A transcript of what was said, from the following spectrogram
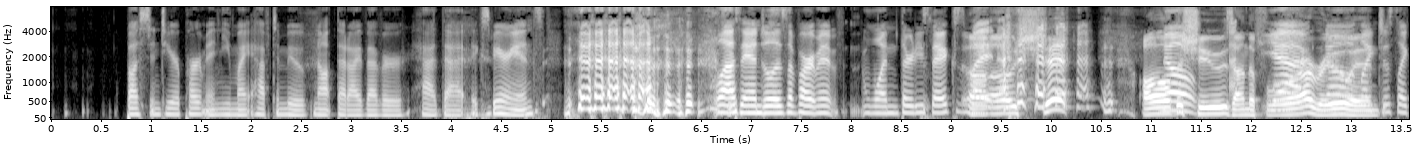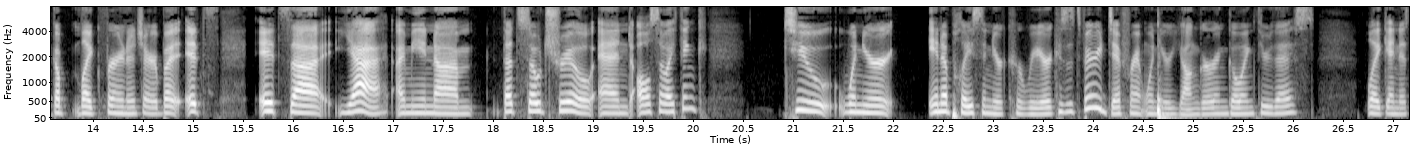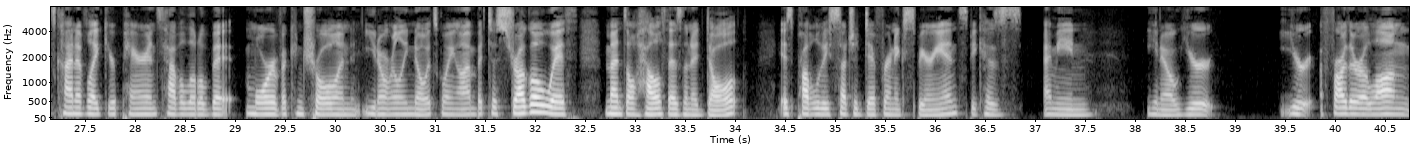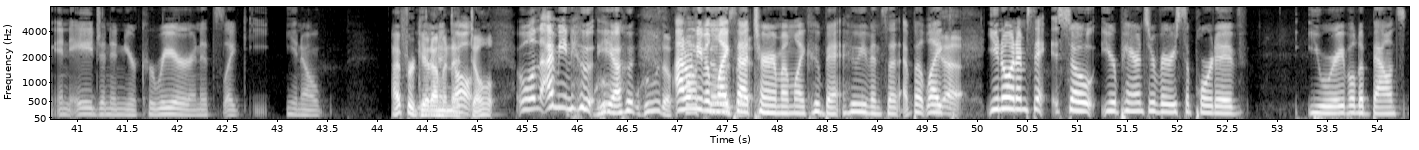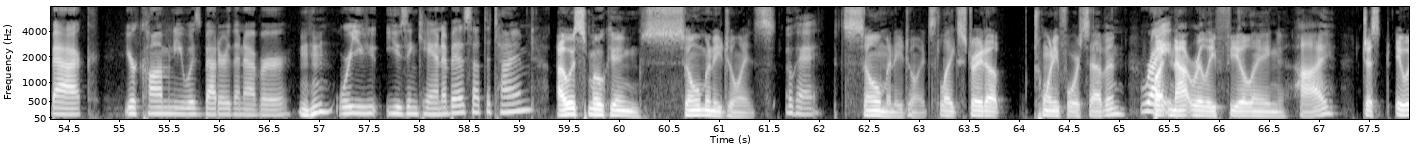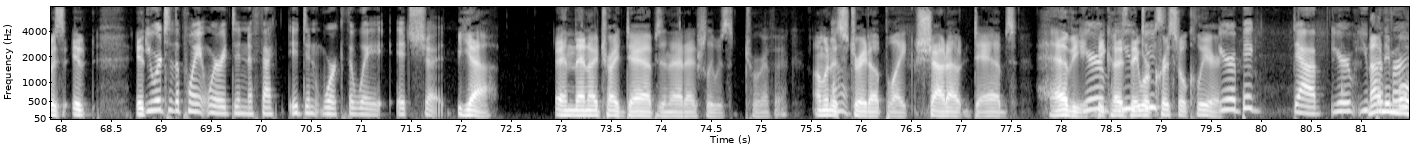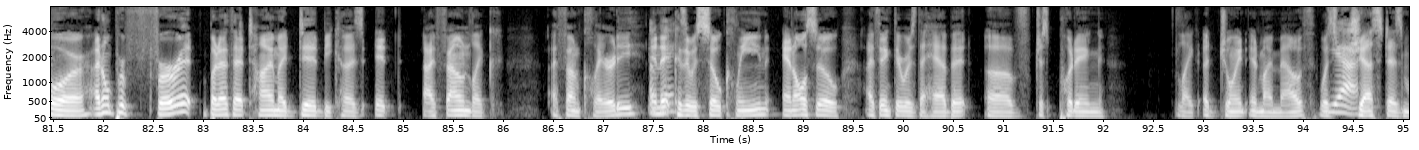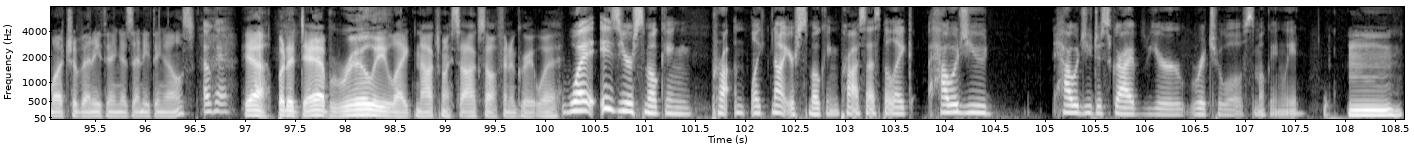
bust into your apartment you might have to move. Not that I've ever had that experience. Los Angeles apartment 136, but oh shit! All No. the shoes on the floor yeah, are no, ruined. like just like a like furniture, but it's it's uh yeah, I mean um that's so true and also I think too when you're in a place in your career because it's very different when you're younger and going through this like and it's kind of like your parents have a little bit more of a control and you don't really know what's going on but to struggle with mental health as an adult is probably such a different experience because i mean you know you're you're farther along in age and in your career and it's like you know I forget you're I'm an an adult. adult. well i mean who, Who- yeah who, who the i don't even like that, that? term i'm like who ba- who even said that but like Yeah. you know what i'm saying so your parents are very supportive you were able to bounce back your comedy was better than ever hmm were you using cannabis at the time I was smoking so many joints, okay so many joints, like straight up twenty four seven, right. but not really feeling high. Just it was it it you were to the point where it didn't affect it didn't work the way it should. yeah. And then I tried dabs, and that actually was terrific. I'm gonna Oh. straight up like shout out dabs heavy You're- because they were do crystal clear. You're a big dab. You're you Not prefer? anymore. I don't prefer it, but at that time I did because it. I found like I found clarity in it because it was so clean, and also I think there was the habit of just putting like a joint in my mouth was Yeah. just as much of anything as anything else. Okay. Yeah, but a dab really like knocked my socks off in a great way. What is your smoking pro- like not your smoking process, but like how would you how would you describe your ritual of smoking weed? Mm,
